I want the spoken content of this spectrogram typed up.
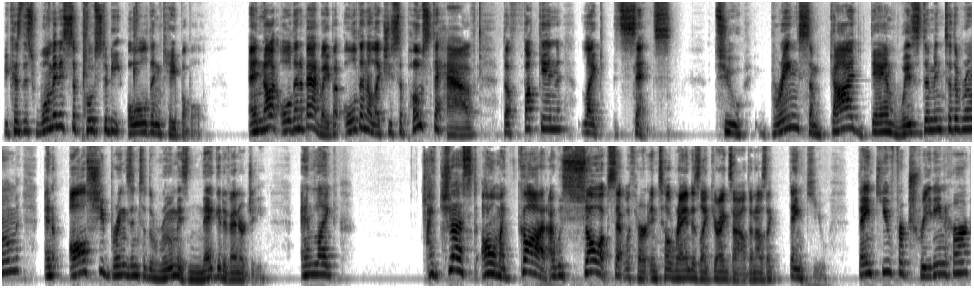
Because this woman is supposed to be old and capable. And not old in a bad way, but old in a like she's supposed to have the fucking like sense to bring some goddamn wisdom into the room, and all she brings into the room is negative energy. And like I just, oh my God, I was so upset with her until Rand is like, You're exiled. And I was like, Thank you. Thank you for treating her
